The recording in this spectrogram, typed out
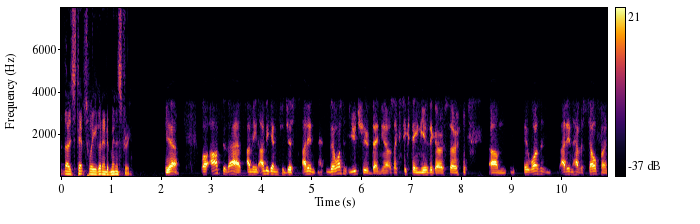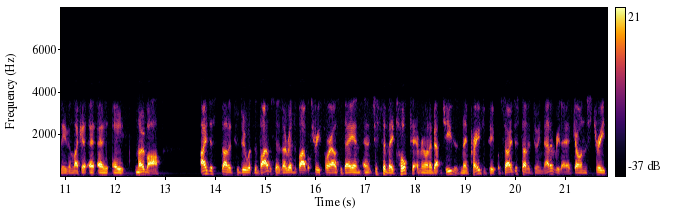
those steps where you got into ministry? Yeah. Well, after that, I mean, I began to just, I didn't, there wasn't YouTube then, you know, it was like 16 years ago. So, um, it wasn't, I didn't have a cell phone even, like a, a, a mobile. I just started to do what the Bible says. I read the Bible three, four hours a day, and, and it just said they talked to everyone about Jesus and they prayed for people. So I just started doing that every day. I'd go on the street,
